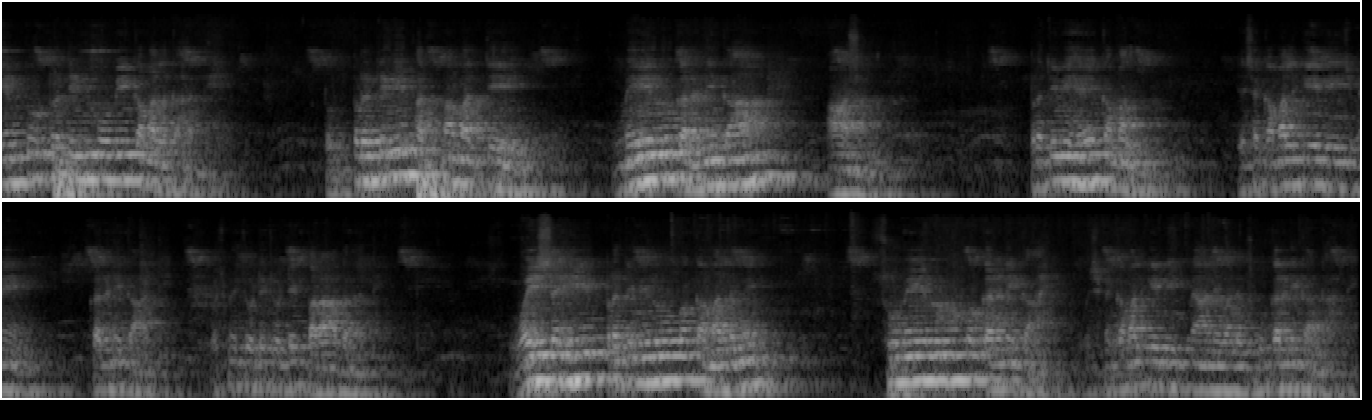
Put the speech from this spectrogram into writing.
किंतु पृथ्वी को भी कमल कहते हैं। तो पृथ्वी पद्मा मध्य मेरु करने का आसन। पृथ्वी है कमल। जैसे कमल के बीच में करने का आती उसमें छोटे छोटे पराग रहते वैसे ही पृथ्वी रूप कमल में सुमेरु रूप करने का है। उसमें कमल के बीच में आने वाले उसको कर्णिका कहते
